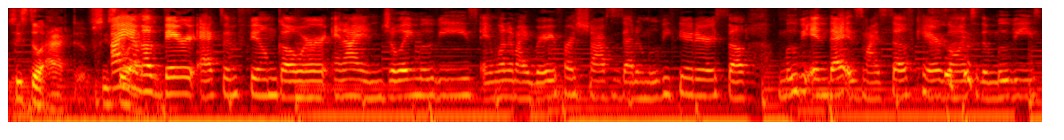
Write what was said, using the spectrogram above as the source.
she's still active. She's I am active. a very active film goer and I enjoy movies and one of my very first jobs is at a movie theater. So movie and that is my self-care going to the movies.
